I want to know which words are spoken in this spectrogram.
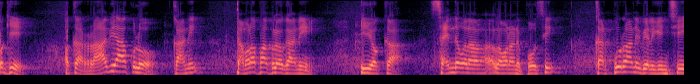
ఒకే ఒక రావి ఆకులో కానీ తమలపాకులో కానీ ఈ యొక్క సైంధవ లవణాన్ని పోసి కర్పూరాన్ని వెలిగించి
